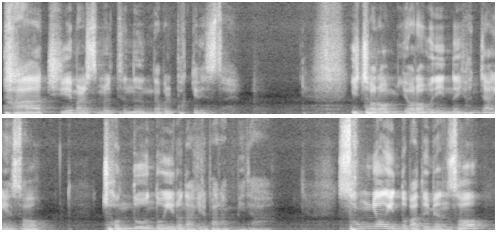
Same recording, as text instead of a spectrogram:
다 주의 말씀을 듣는 응답을 받게 됐어요. 이처럼 여러분이 있는 현장에서 전도 운동이 일어나길 바랍니다. 성령 인도 받으면서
